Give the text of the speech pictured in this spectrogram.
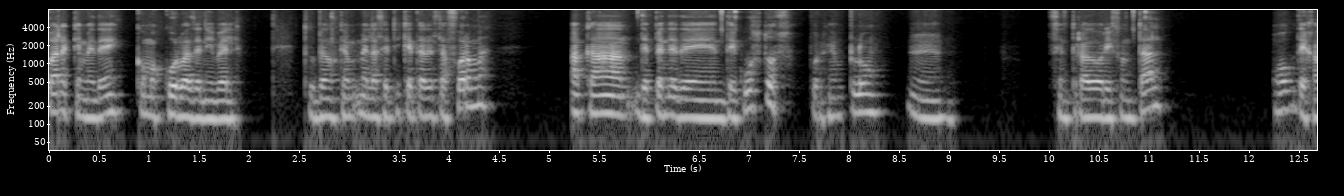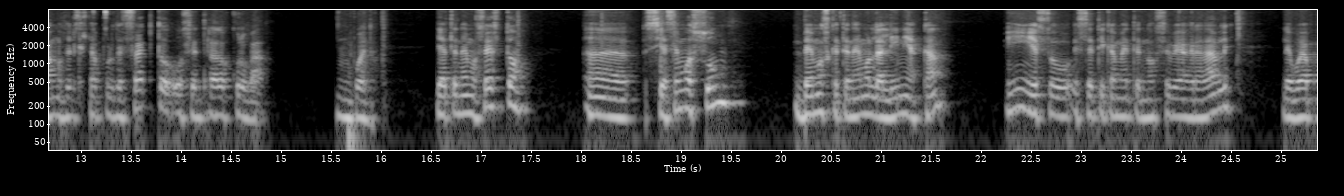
para que me dé como curvas de nivel. Entonces vemos que me las etiqueta de esta forma. Acá depende de, gustos, por ejemplo, eh, centrado horizontal o dejamos el que está por defecto o centrado curvado. Bueno. Ya tenemos esto. Eh, si hacemos zoom, vemos que tenemos la línea acá. Y esto estéticamente no se ve agradable. Le voy a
